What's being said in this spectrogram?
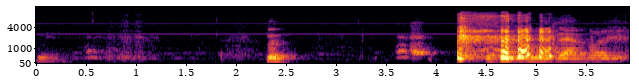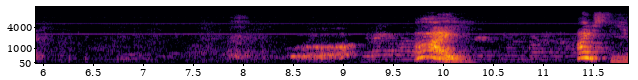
Yeah. That funny? イス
